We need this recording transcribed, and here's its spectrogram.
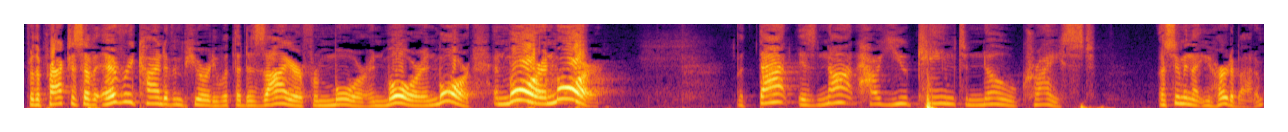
for the practice of every kind of impurity with the desire for more and more and more and more and more. But that is not how you came to know Christ. Assuming that you heard about him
